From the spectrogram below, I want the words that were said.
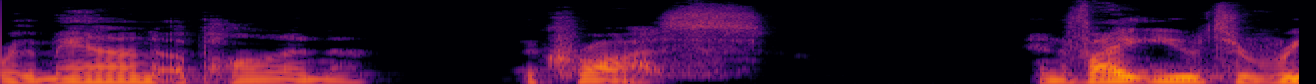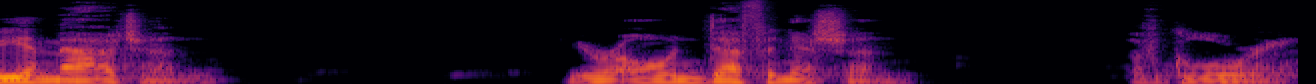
or the man upon the cross invite you to reimagine your own definition of glory?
